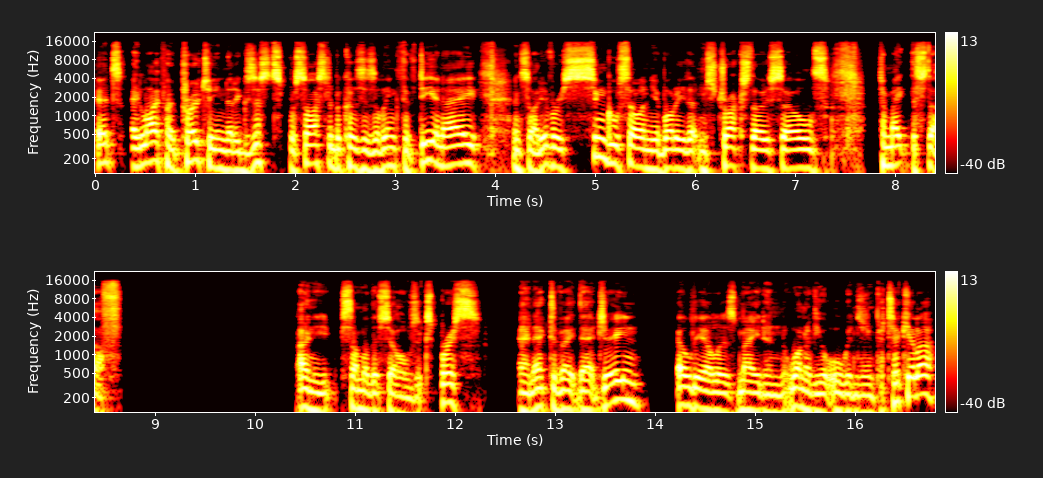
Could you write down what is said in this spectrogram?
It's a lipoprotein that exists precisely because there's a length of DNA inside every single cell in your body that instructs those cells to make the stuff. Only some of the cells express and activate that gene. LDL is made in one of your organs in particular.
